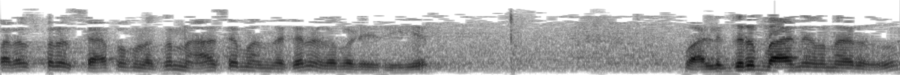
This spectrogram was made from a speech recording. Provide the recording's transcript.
పరస్పర శాపములకు నాశమందక నిలబడేది. వాళ్ళిద్దరూ బాగానే ఉన్నారు.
